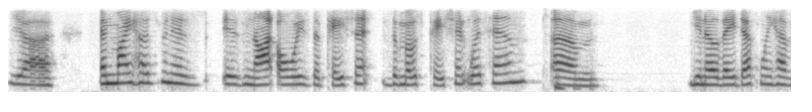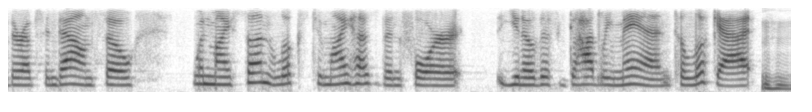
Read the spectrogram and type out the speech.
yeah. And my husband is is not always the patient, the most patient with him. Um, you know, they definitely have their ups and downs. So when my son looks to my husband for, you know, this godly man to look at, mm-hmm.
